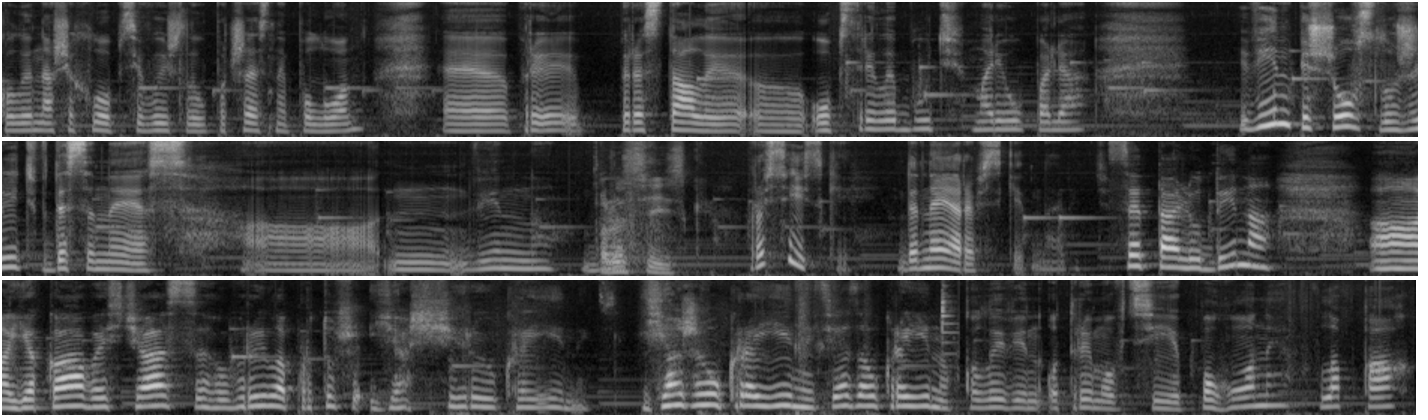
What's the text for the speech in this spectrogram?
коли наші хлопці вийшли у почесний полон, е, перестали е, обстріли будь Маріуполя. Він пішов служити в ДСНС. Він був Російський. російський, ДНРівський навіть. Це та людина, яка весь час говорила про те, що я щирий українець. Я же українець, я за Україну. Коли він отримав ці погони в лапках,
